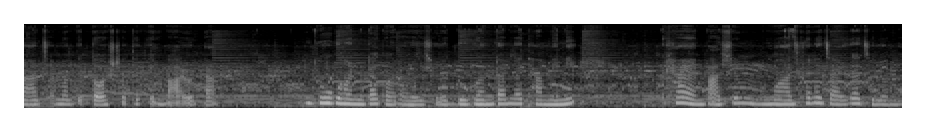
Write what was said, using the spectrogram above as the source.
নাচ আমাদের দশটা থেকে বারোটা। দু ঘণ্টা করা হয়েছিল দু ঘণ্টা আমরা থামিনি। হ্যাঁ বাসের মাঝখানে জায়গা ছিল না।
